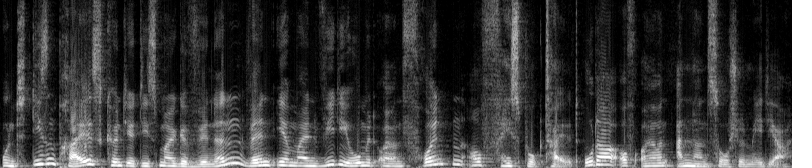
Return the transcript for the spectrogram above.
Und diesen Preis könnt ihr diesmal gewinnen, wenn ihr mein Video mit euren Freunden auf Facebook teilt oder auf euren anderen Social Media.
